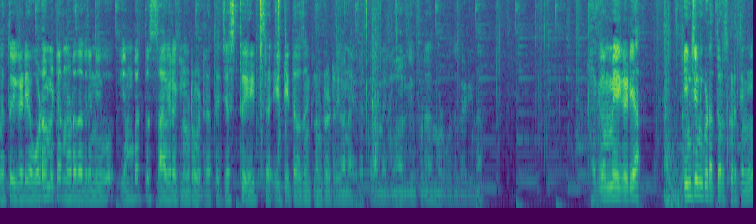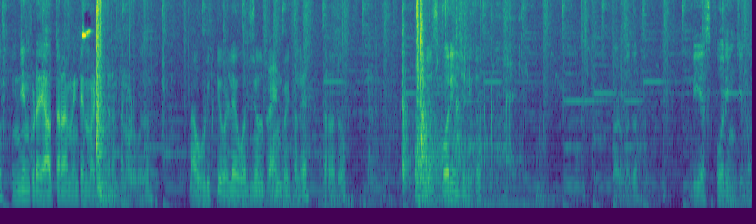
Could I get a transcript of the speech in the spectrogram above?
ಮತ್ತು ಈ ಗಡಿಯ ಓಡೋಮೀಟರ್ ನೋಡೋದಾದ್ರೆ ನೀವು ಎಂಬತ್ತು ಸಾವಿರ ಕಿಲೋಮೀಟರ್ ಓಡಿರುತ್ತೆ. Just eight eighty thousand kilometre driven ಆಗಿರುತ್ತೆ. ಆಮೇಲೆ ಲೋವರ್ ವ್ಯೂ ಕೂಡ ನೋಡ್ಬೋದು ಗಾಡಿನ. ಹಾಗೆ ಒಮ್ಮೆ ಈ ಗಾಡಿಯ ಇಂಜಿನ್ ಕೂಡ ತೋರಿಸ್ಕೊಡ್ತೀನಿ. ಇಂಜಿನ್ ಕೂಡ ಯಾವ ಥರ ಮೇಂಟೈನ್ ಮಾಡಿರ್ತಾರೆ ಅಂತ ನೋಡ್ಬೋದು. ನಾವು ಹುಡುಕಿ ಒಳ್ಳೆ ಒರಿಜಿನಲ್ ಬ್ರ್ಯಾಂಡ್ ಬೇಕಲ್ಲೇ ತರೋದು. ಬಿ ಎಸ್ ಫೋರ್ ಇಂಜಿನ್ ಇದು. ನೋಡ್ಬೋದು. ಬಿ ಎಸ್ ಫೋರ್ ಇಂಜಿನ್ನು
